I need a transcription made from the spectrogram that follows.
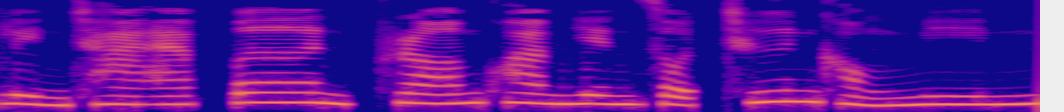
กลิ่นชาแอปเปิลพร้อมความเย็นสดชื่นของมิ้นท์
